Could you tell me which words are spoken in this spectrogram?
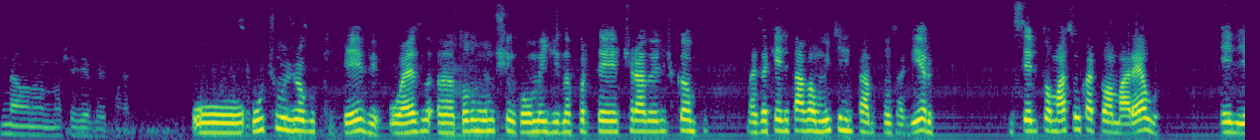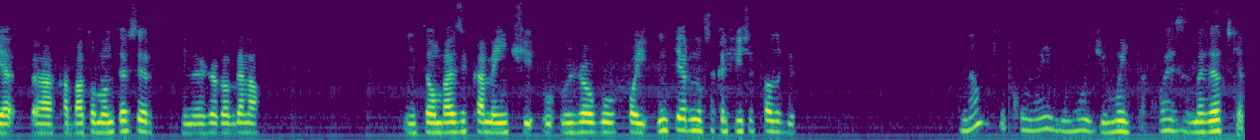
Não, não, não cheguei a ver com Wesley. O último jogo que teve, o Wesley, uh, todo mundo xingou o Medina por ter tirado ele de campo. Mas é que ele estava muito irritado com o zagueiro. E se ele tomasse um cartão amarelo, ele ia uh, acabar tomando o terceiro. E não ia jogar o Granal. Então, basicamente, o, o jogo foi inteiro no sacrifício por causa disso. Não que com ele mude muita coisa, mas é outro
